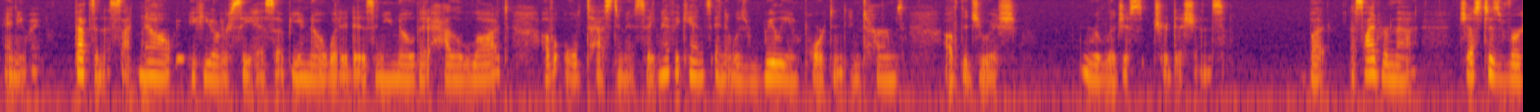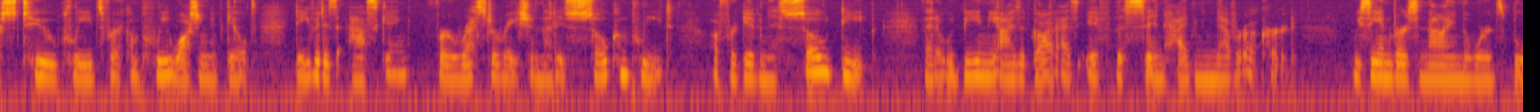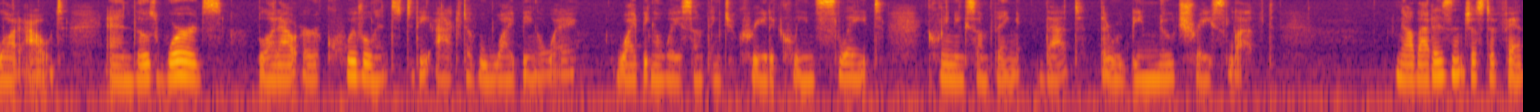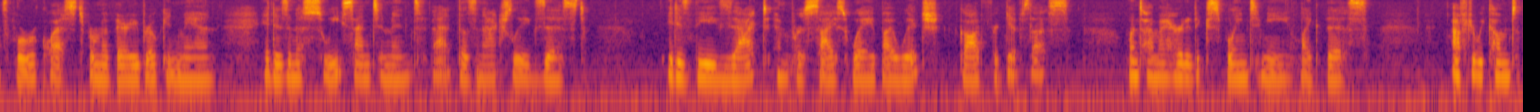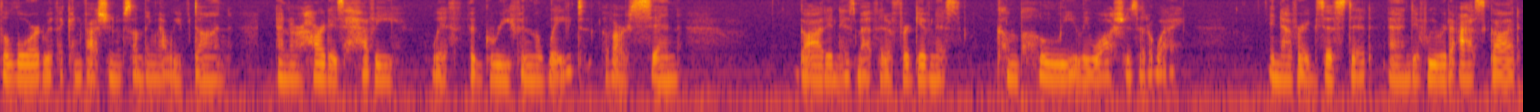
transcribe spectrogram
anyway, that's an aside. Now, if you ever see hyssop, you know what it is and you know that it has a lot of Old Testament significance and it was really important in terms of the Jewish religious traditions. But aside from that, just as verse 2 pleads for a complete washing of guilt, David is asking for a restoration that is so complete, a forgiveness so deep, that it would be in the eyes of God as if the sin had never occurred. We see in verse 9 the words blot out, and those words, blot out, are equivalent to the act of wiping away. Wiping away something to create a clean slate, cleaning something that there would be no trace left. Now, that isn't just a fanciful request from a very broken man. It isn't a sweet sentiment that doesn't actually exist. It is the exact and precise way by which God forgives us. One time I heard it explained to me like this After we come to the Lord with a confession of something that we've done, and our heart is heavy with the grief and the weight of our sin, God, in His method of forgiveness, completely washes it away. it never existed. And if we were to ask God,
